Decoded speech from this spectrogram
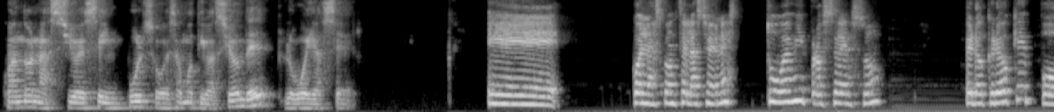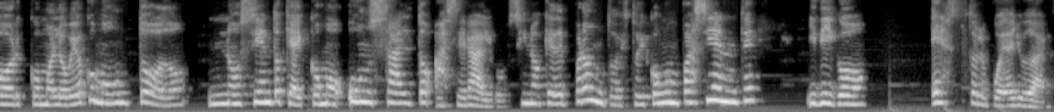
¿Cuándo nació ese impulso, esa motivación de lo voy a hacer? Eh, con las constelaciones tuve mi proceso, pero creo que por como lo veo como un todo, no siento que hay como un salto a hacer algo, sino que de pronto estoy con un paciente y digo, esto lo puede ayudar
